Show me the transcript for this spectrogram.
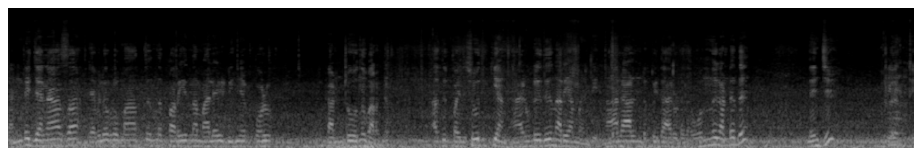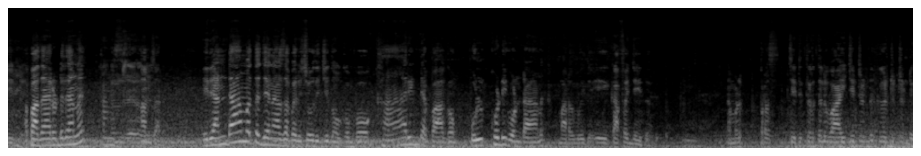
രണ്ട് ജനാസ ജബൽ റുമാത്ത് എന്ന് പറയുന്ന മല ഇടിഞ്ഞപ്പോൾ കണ്ടു എന്ന് പറഞ്ഞു അത് പരിശോധിക്കുകയാണ് ആരുടേത് എന്ന് അറിയാൻ വേണ്ടി. നാലാളുണ്ട്. ഇപ്പൊ ഇത് ആരുടേതാണ് ഒന്ന് കണ്ടത് നെഞ്ച് അപ്പൊ അതാരുടേതാണ്? രണ്ടാമത്തെ ജനാസ പരിശോധിച്ച് നോക്കുമ്പോൾ കാലിന്റെ ഭാഗം പുൽക്കൊടി കൊണ്ടാണ് മറവ് ഈ കഫൻ ചെയ്തത്. നമ്മൾ ചരിത്രത്തിൽ വായിച്ചിട്ടുണ്ട് കേട്ടിട്ടുണ്ട്.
